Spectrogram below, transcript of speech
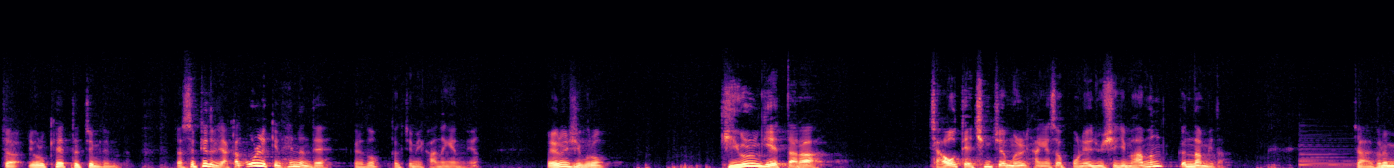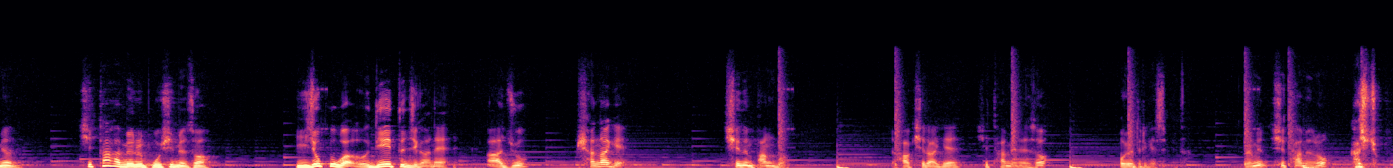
자, 이렇게 득점이 됩니다. 자, 스피드를 약간 올렸긴 했는데, 그래도 득점이 가능했네요. 자, 이런 식으로 기울기에 따라 좌우 대칭점을 향해서 보내주시기만 하면 끝납니다. 자, 그러면 시타 화면을 보시면서 이족구가 어디에 있든지 간에 아주 편하게 치는 방법 확실하게 시타 화면에서 보여드리겠습니다. 그러면 시타 화면으로 가시죠.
